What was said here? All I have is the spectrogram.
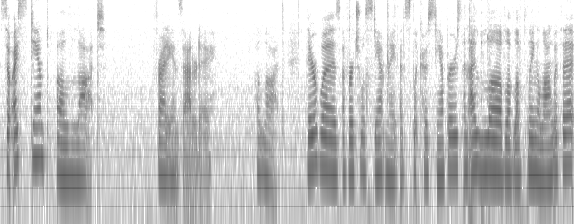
So I stamped a lot Friday and Saturday. A lot. there was a virtual stamp night at Split Coast Stampers, and I love, love, love playing along with it.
